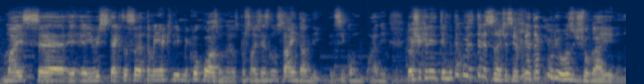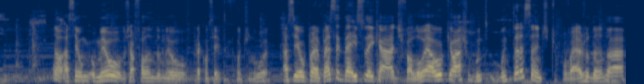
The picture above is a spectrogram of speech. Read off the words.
Mas é, é, é, e o Stectus é também aquele microcosmo, né? Os personagens eles não saem dali, eles ficam ali. Eu achei que ele tem muita coisa interessante, assim, eu fiquei até curioso de jogar ele, né? Não, assim, o, o meu, já falando do meu preconceito que continua, assim, eu, essa ideia, isso daí que a Adi falou é algo que eu acho muito, muito interessante, tipo, vai ajudando a,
